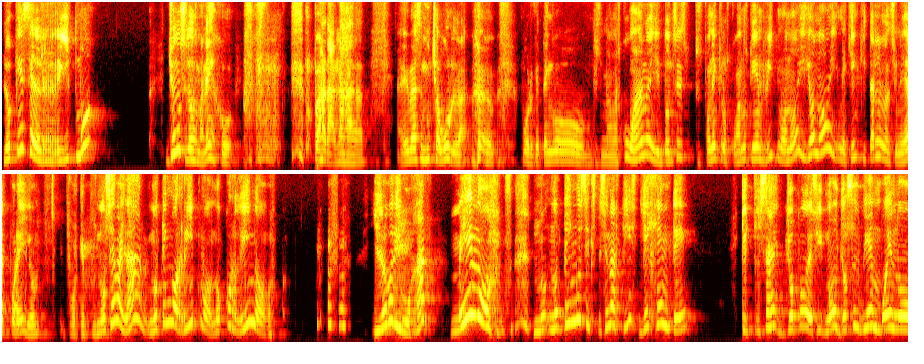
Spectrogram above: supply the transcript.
Lo que es el ritmo, yo no se los manejo. para nada. A mí me hace mucha burla porque tengo, pues mi mamá es cubana y entonces pues pone que los cubanos tienen ritmo, ¿no? Y yo no, y me quieren quitar la nacionalidad por ello, porque pues no sé bailar, no tengo ritmo, no coordino. Y luego dibujar, menos, no, no tengo esa expresión artística. Y hay gente que quizá yo puedo decir, no, yo soy bien bueno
